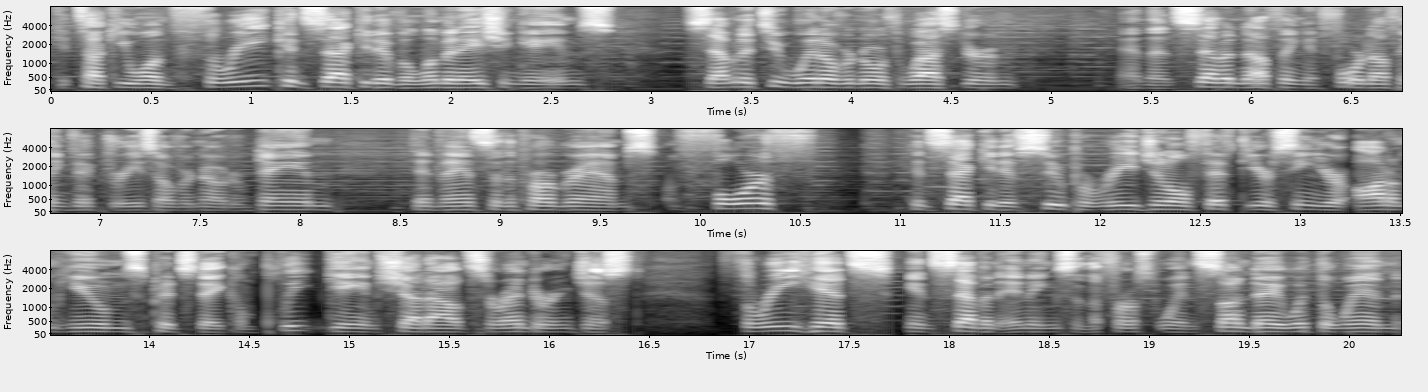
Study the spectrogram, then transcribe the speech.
Kentucky won three consecutive elimination games 7 2 win over Northwestern, and then 7 0 and 4 0 victories over Notre Dame to advance to the program's fourth consecutive super regional. Fifth year senior Autumn Humes pitched a complete game shutout, surrendering just three hits in seven innings in the first win Sunday. With the win,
